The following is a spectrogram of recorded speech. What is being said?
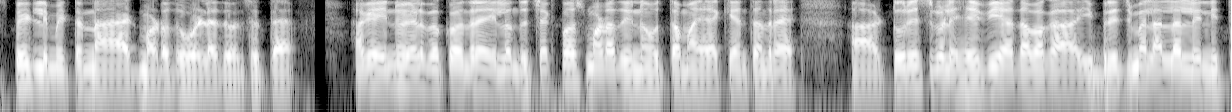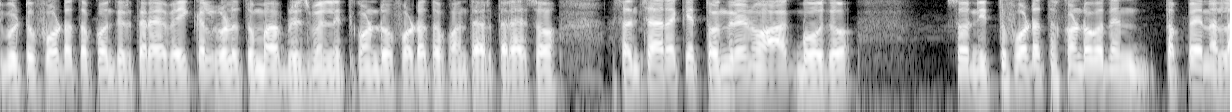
ಸ್ಪೀಡ್ ಲಿಮಿಟನ್ನು ಆ್ಯಡ್ ಮಾಡೋದು ಒಳ್ಳೆಯದು ಅನಿಸುತ್ತೆ. ಹಾಗೆ ಇನ್ನೂ ಹೇಳಬೇಕು ಅಂದರೆ ಇಲ್ಲೊಂದು ಚೆಕ್ ಪೋಸ್ಟ್ ಮಾಡೋದು ಇನ್ನೂ ಉತ್ತಮ. ಯಾಕೆ ಅಂತಂದರೆ ಟೂರಿಸ್ಟ್ಗಳು ಹೆವಿ ಆದವಾಗ ಈ ಬ್ರಿಡ್ಜ್ ಮೇಲೆ ಅಲ್ಲಲ್ಲಿ ನಿಂತ್ಬಿಟ್ಟು ಫೋಟೋ ತೊಗೊತಿರ್ತಾರೆ ವೆಹಿಕಲ್ಗಳು ತುಂಬ ಬ್ರಿಡ್ಜ್ ಮೇಲೆ ನಿಂತ್ಕೊಂಡು ಫೋಟೋ ತೊಗೊತಾ ಇರ್ತಾರೆ. ಸೊ ಸಂಚಾರಕ್ಕೆ ತೊಂದರೆನೂ ಆಗ್ಬೋದು. ಸೊ ನಿತ್ತು ಫೋಟೋ ತಕೊಂಡು ಹೋಗೋದೇನು ತಪ್ಪೇನಲ್ಲ.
